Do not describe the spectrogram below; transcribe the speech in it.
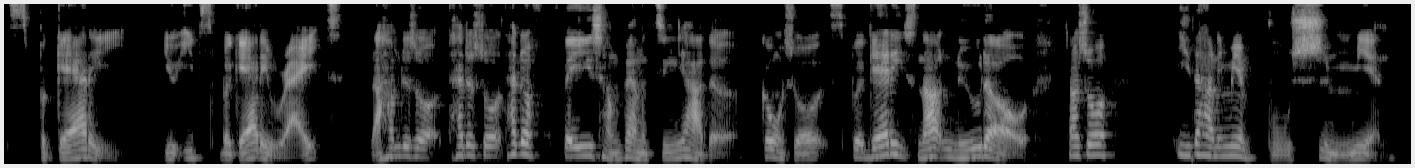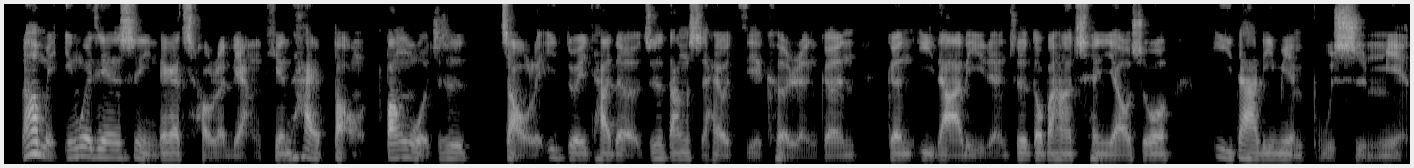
spaghetti，you eat spaghetti right？然后他们就说，他就说，他就非常非常惊讶的跟我说，spaghetti is not noodle。他说。意大利面不是面，然后我们因为这件事情大概吵了两天，他还帮帮我就是找了一堆他的，就是当时还有捷克人跟跟意大利人，就是都帮他撑腰说。意大利面不是面，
